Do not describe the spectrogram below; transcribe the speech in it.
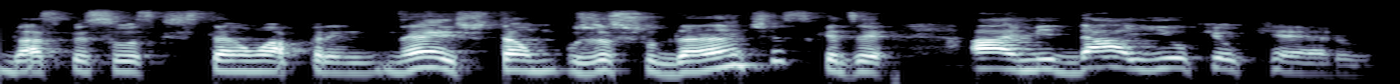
das pessoas que estão aprendendo, né, estão os estudantes, quer dizer, ah, me dá aí o que eu quero,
